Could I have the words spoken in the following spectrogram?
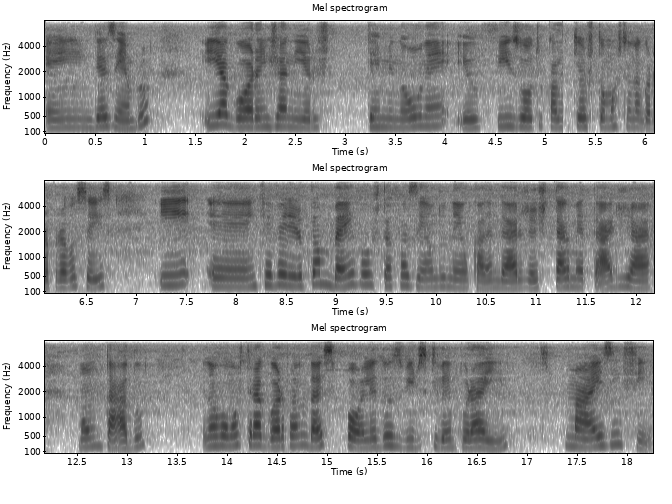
em dezembro e agora em janeiro terminou, né? Eu fiz outro que eu estou mostrando agora para vocês e é, em fevereiro também vou estar fazendo né, o calendário, já está metade já montado. Eu não vou mostrar agora para não dar spoiler dos vídeos que vem por aí. Mas, enfim,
